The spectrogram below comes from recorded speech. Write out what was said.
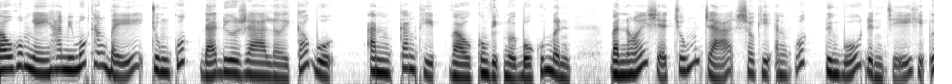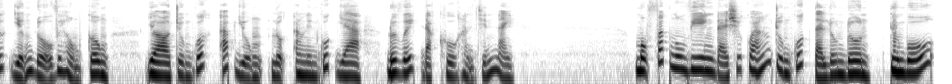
Vào hôm ngày 21 tháng 7, Trung Quốc đã đưa ra lời cáo buộc Anh can thiệp vào công việc nội bộ của mình và nói sẽ chống trả sau khi Anh quốc tuyên bố đình chỉ hiệp ước dẫn độ với Hồng Kông do Trung Quốc áp dụng luật an ninh quốc gia đối với đặc khu hành chính này. Một phát ngôn viên Đại sứ quán Trung Quốc tại London tuyên bố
